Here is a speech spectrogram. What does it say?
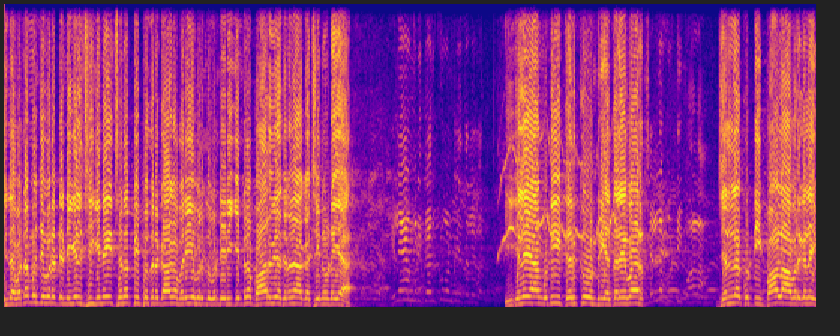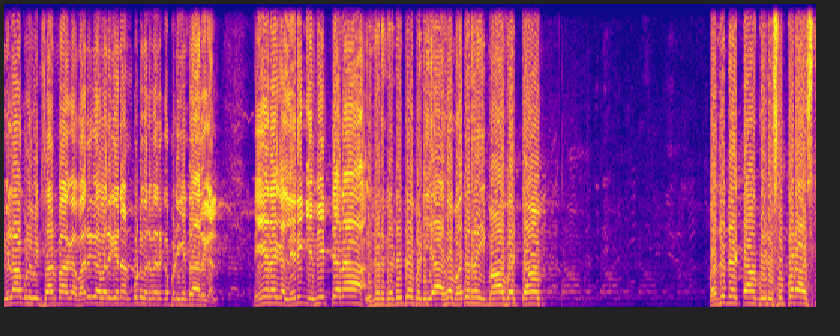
இந்த வடமஞ்சு விரட்டு நிகழ்ச்சியினை சிறப்பிப்பதற்காக வரிய விருந்து கொண்டிருக்கின்ற பாரதிய ஜனதா கட்சியினுடைய இளையாங்குடி தெற்கு ஒன்றிய தலைவர். ஜெல்லக்குட்டி பாலா. அவர்களை விழாக்குழுவின் சார்பாக வருக வருக என அன்போடு வரவேற்கப்படுகின்றார்கள். நேரங்கள் நெருங்கி விட்டன. இதற்கு அடுத்தபடியாக மதுரை மாவட்டம் பதினெட்டாம் கோடி சுப்பராஜ்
